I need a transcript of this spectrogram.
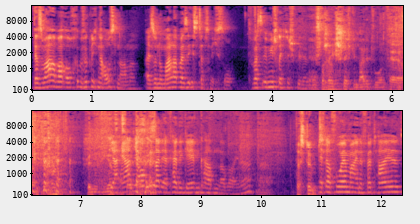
Das war aber auch wirklich eine Ausnahme. Also normalerweise ist das nicht so. Du warst irgendwie schlechtes Spiel. Er ist wahrscheinlich schlecht geleitet worden. Ja, ja er hat ja auch gesagt, er hat keine gelben Karten dabei. Ne? Das stimmt. Hätte er vorher mal eine verteilt.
